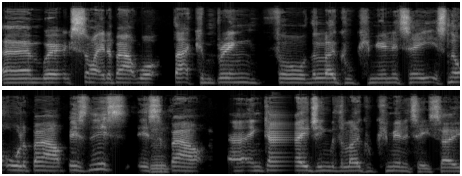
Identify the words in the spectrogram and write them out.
Um, we're excited about what that can bring for the local community. It's not all about business; it's Mm. about uh, engaging with the local community. So,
